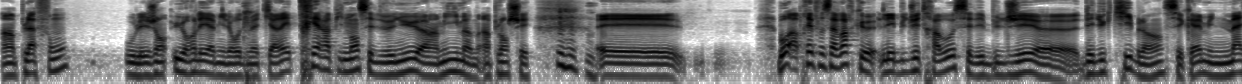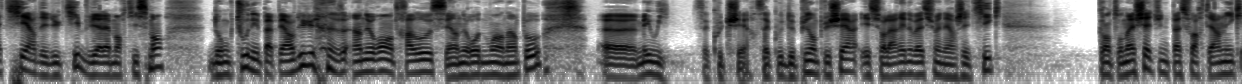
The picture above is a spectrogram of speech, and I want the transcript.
un plafond où les gens hurlaient à 1000 euros du mètre carré, très rapidement, c'est devenu un minimum, un plancher. Mhm. Et Bon, après, il faut savoir que les budgets travaux, c'est des budgets déductibles. Hein. C'est quand même une matière déductible via l'amortissement. Donc tout n'est pas perdu. un euro en travaux, c'est un euro de moins en impôt. mais oui, ça coûte cher, ça coûte de plus en plus cher. Et sur la rénovation énergétique, quand on achète une passoire thermique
